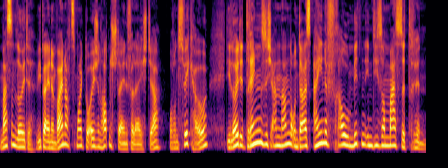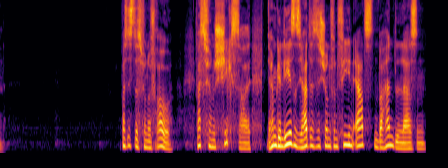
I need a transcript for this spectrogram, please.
Massenleute, wie bei einem Weihnachtsmarkt bei euch in Hartenstein vielleicht, ja, oder in Zwickau. Die Leute drängen sich aneinander und da ist eine Frau mitten in dieser Masse drin. Was ist das für eine Frau? Was für ein Schicksal. Wir haben gelesen, sie hatte sich schon von vielen Ärzten behandeln lassen.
